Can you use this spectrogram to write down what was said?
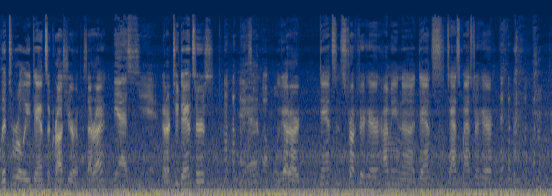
literally dance across Europe. Is that right? Yes. Yeah. We got our two dancers. Yeah. We got our dance instructor here. I mean, uh, dance taskmaster here.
